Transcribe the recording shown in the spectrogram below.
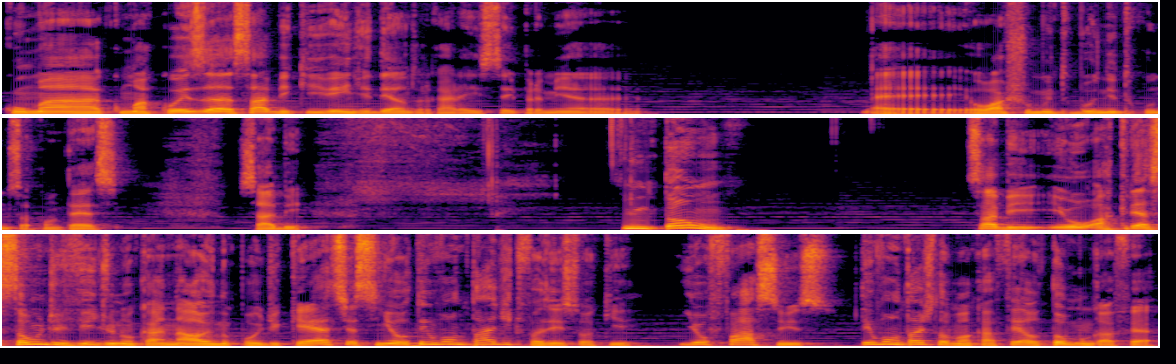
com uma, com uma coisa, sabe, que vem de dentro, cara. Isso aí para mim é, é, Eu acho muito bonito quando isso acontece, sabe? Então, sabe, eu a criação de vídeo no canal e no podcast, assim, eu tenho vontade de fazer isso aqui. E eu faço isso. Tenho vontade de tomar um café, eu tomo um café,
